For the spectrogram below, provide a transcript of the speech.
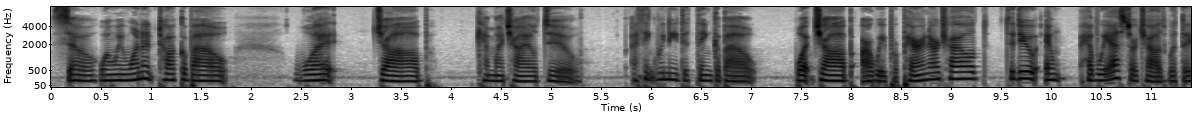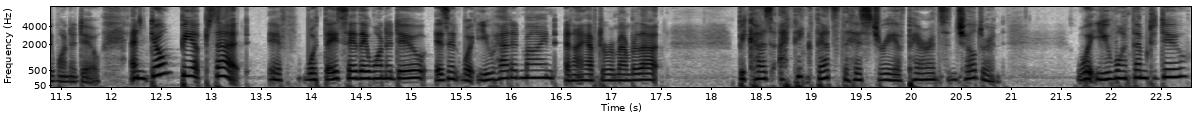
So when we want to talk about what job can my child do, I think we need to think about what job are we preparing our child to do and have we asked our child what they want to do? And don't be upset if what they say they want to do isn't what you had in mind and I have to remember that because I think that's the history of parents and children. What you want them to do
